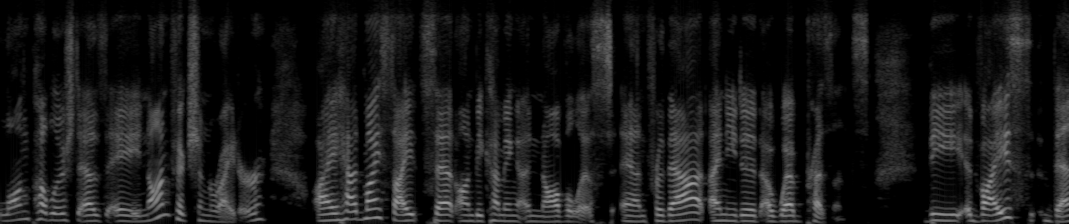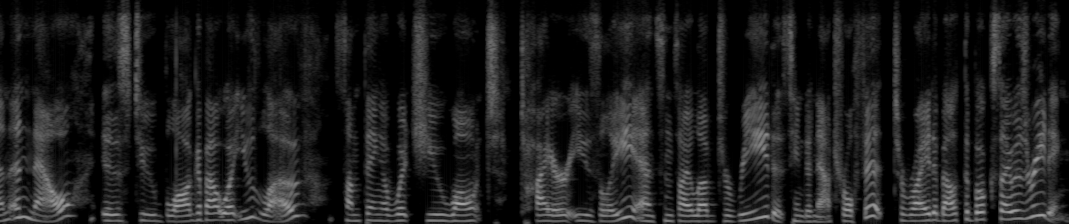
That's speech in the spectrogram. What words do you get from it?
long published as a nonfiction writer, I had my sights set on becoming a novelist, and for that, I needed a web presence. The advice then and now is to blog about what you love, something of which you won't tire easily. And since I love to read, it seemed a natural fit to write about the books I was reading.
